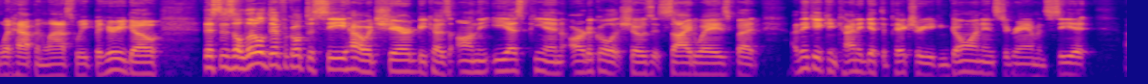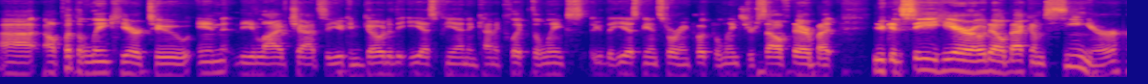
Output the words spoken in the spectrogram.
what happened last week. But here you go. This is a little difficult to see how it's shared because on the ESPN article it shows it sideways, but I think you can kind of get the picture. You can go on Instagram and see it. Uh, I'll put the link here to in the live chat so you can go to the ESPN and kind of click the links, the ESPN story, and click the links yourself there. But you can see here Odell Beckham Sr.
